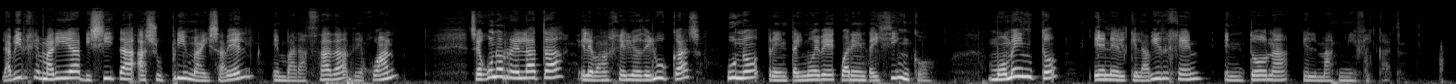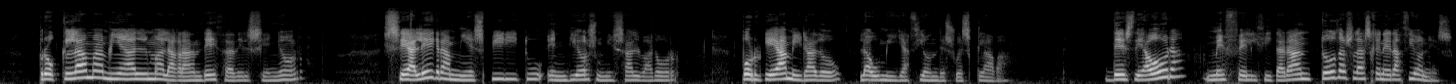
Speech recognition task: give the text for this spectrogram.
La Virgen María visita a su prima Isabel, embarazada de Juan, según nos relata el Evangelio de Lucas 1, 39, 45, momento en el que la Virgen entona el Magnificat. Proclama mi alma la grandeza del Señor, se alegra mi espíritu en Dios mi Salvador, porque ha mirado la humillación de su esclava. Desde ahora me felicitarán todas las generaciones,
